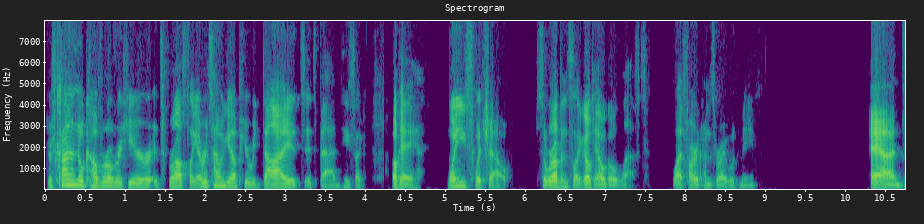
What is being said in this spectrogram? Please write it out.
there's kind of no cover over here. It's rough. Like every time we get up here, we die. It's it's bad. He's like, okay, when you switch out. So Rubbin's like, okay, I'll go left. Lightfire comes right with me. And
